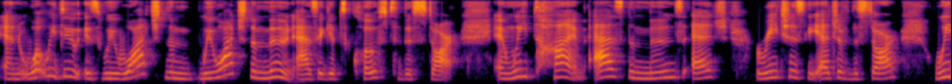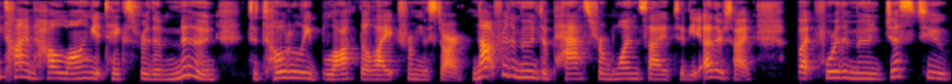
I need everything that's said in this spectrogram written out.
And what we do is we watch the we watch the moon as it gets close to the star, and we time as the moon's edge reaches the edge of the star. We time how long it takes for the moon to totally block the light from the star, not for the moon to pass from one side to the other side, but for the moon just to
